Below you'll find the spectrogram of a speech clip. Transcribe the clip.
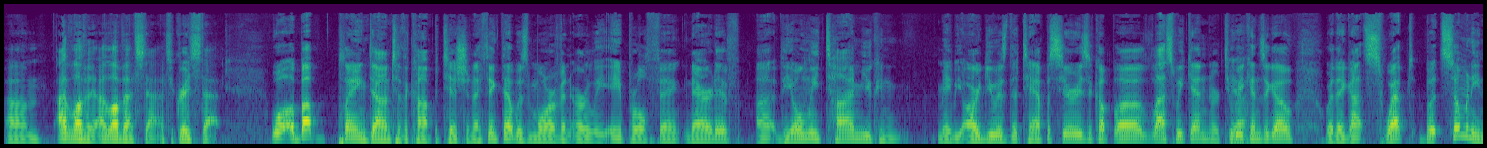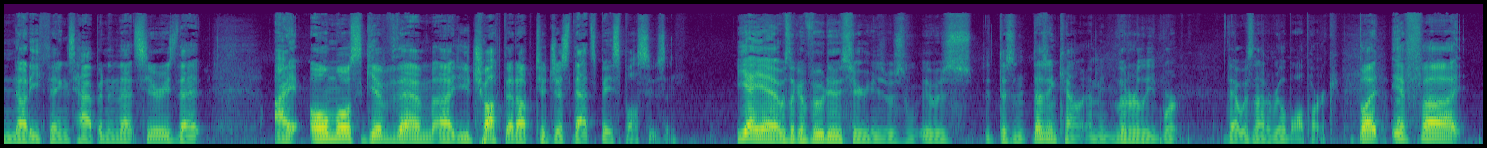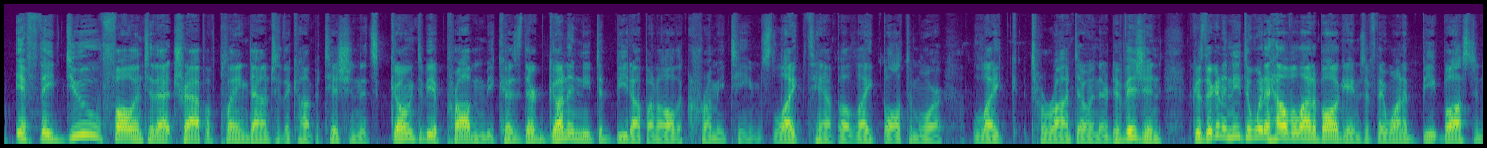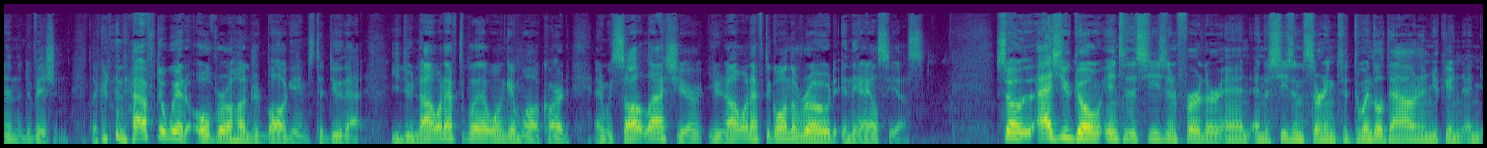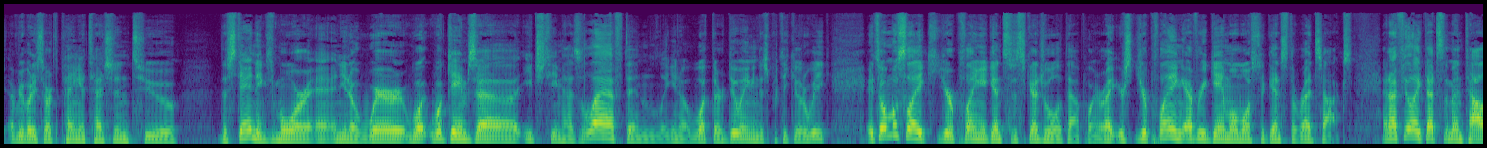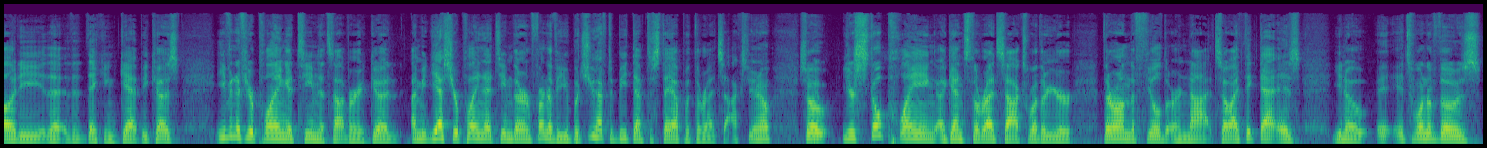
um, I love it. I love that stat. It's a great stat. Well, about playing down to the competition, I think that was more of an early April thing narrative. Uh, the only time you can maybe argue is the Tampa series a couple uh, last weekend or two Yeah. weekends ago, where they got swept. But so many nutty things happened in that series that I almost give them. Uh, you chalk that up to just that's baseball, Susan. Yeah, yeah. It was like a voodoo series. It was. It was. It doesn't doesn't count. I mean, literally, weren't. That was not a real ballpark. But if uh, if they do fall into that trap of playing down to the competition, it's going to be a problem because they're gonna need to beat up on all the crummy teams like Tampa, like Baltimore, like Toronto in their division because they're gonna need to win a hell of a lot of ball games if they want to beat Boston in the division. They're gonna have to win over hundred ball games to do that. You do not want to have to play that one game wild card, and we saw it last year. You do not want to have to go on the road in the ALCS. So as you go into the season further, and and the season's starting to dwindle down, and you can and everybody starts paying attention to the standings more, and, you know where what what games uh, each team has left, and you know what they're doing in this particular week. It's almost like you're playing against the schedule at that point, right? You're you're playing every game almost against the Red Sox, and I feel like that's the mentality that, that they can get because even if you're playing a team that's not very good, I mean, yes, you're playing that team there in front of you, but you have to beat them to stay up with the Red Sox, you know. So you're still playing against the Red Sox whether you're they're on the field or not. So I think that is, you know, it- it's one of those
